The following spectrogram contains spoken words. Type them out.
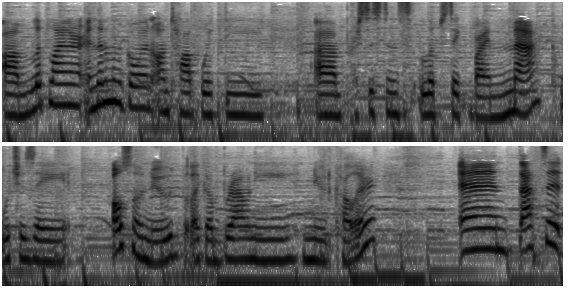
um, lip liner, and then I'm going to go in on top with the um, Persistence lipstick by MAC, which is a also nude, but like a brownie nude color. And that's it.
